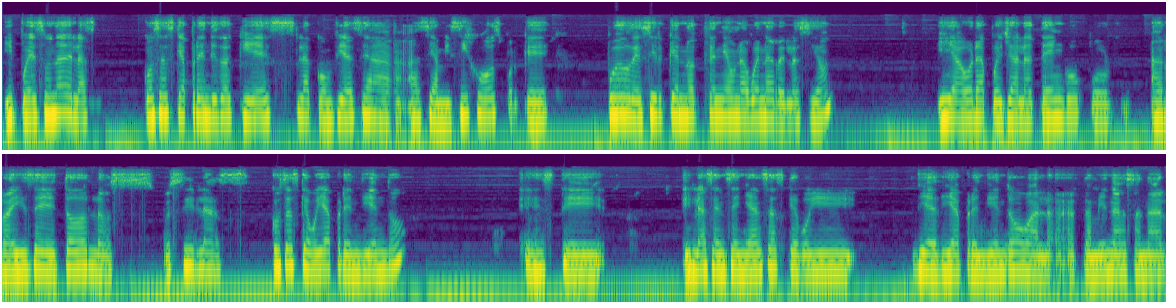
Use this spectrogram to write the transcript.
Y pues una de las cosas que he aprendido aquí es la confianza hacia mis hijos, porque puedo decir que no tenía una buena relación y ahora pues ya la tengo por a raíz de todos los, pues sí, las cosas que voy aprendiendo, este, y las enseñanzas que voy día a día aprendiendo a la- también a sanar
